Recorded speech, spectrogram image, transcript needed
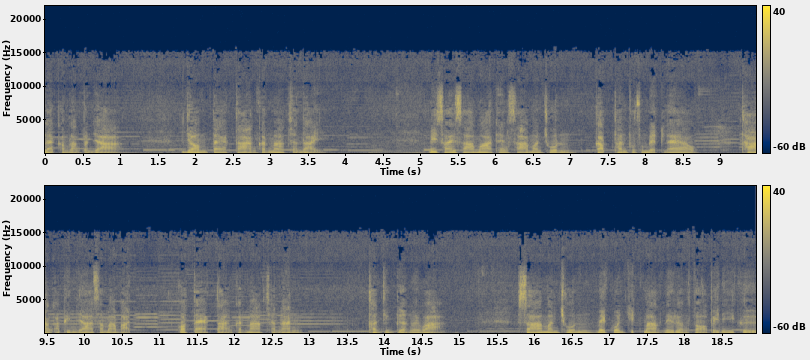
และกำลังปัญญา ย่อมแตกต่างกันมากฉันใด วิสัยสามารถแห่งสามัญชนกับท่านผู้สำเร็จแล้ว ทางอภิญญาสมาบัติ ก็แตกต่างกันมากฉันนั้น ท่านจึงเตือนไว้ว่า สามัญชนไม่ควรคิดมากในเรื่องต่อไปนี้คือ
